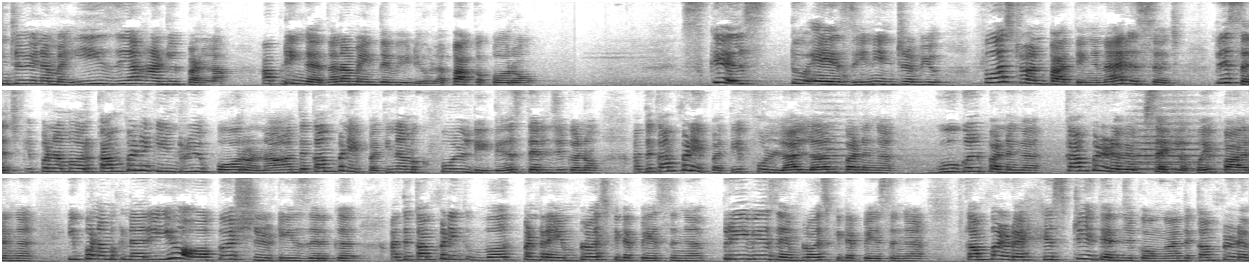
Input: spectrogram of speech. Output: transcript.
இன்டர்வியூ நம்ம ஈஸியாக ஹேண்டில் பண்ணலாம்? அப்படிங்கிறத நம்ம இந்த வீடியோவில் பார்க்க போகிறோம் skills to ace in interview first one பார்த்தீங்கன்னா ரிசர்ச் ரிசர்ச் இப்போ நம்ம ஒரு கம்பெனிக்கு இன்டர்வியூ போகிறோம்னா அந்த கம்பெனி பற்றி நமக்கு ஃபுல் டீட்டெயில்ஸ் தெரிஞ்சுக்கணும். அந்த கம்பெனி பற்றி ஃபுல்லாக லேர்ன் பண்ணுங்க. கூகுள் பண்ணுங்க. கம்பெனியோட வெப்சைட்டில் போய் பாருங்க. இப்போ நமக்கு நிறைய ஆப்பர்ச்சுனிட்டிஸ் இருக்கு. அந்த கம்பெனிக்கு ஒர்க் பண்ணுற எம்ப்ளாயிஸ் கிட்ட பேசுங்க. ப்ரீவியஸ் எம்ப்ளாயிஸ் கிட்ட பேசுங்க. கம்பெனியோட ஹிஸ்ட்ரி தெரிஞ்சுக்கோங்க. அந்த கம்பெனியோட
